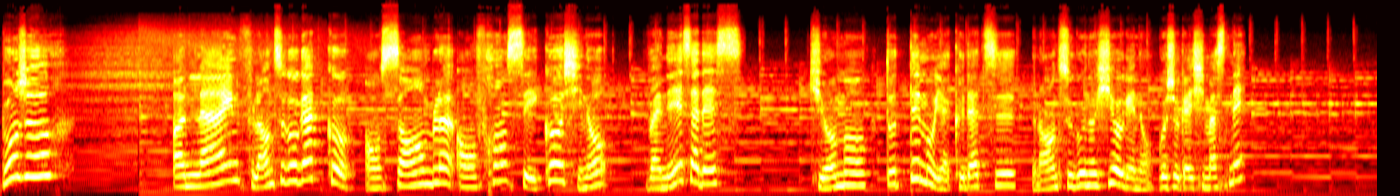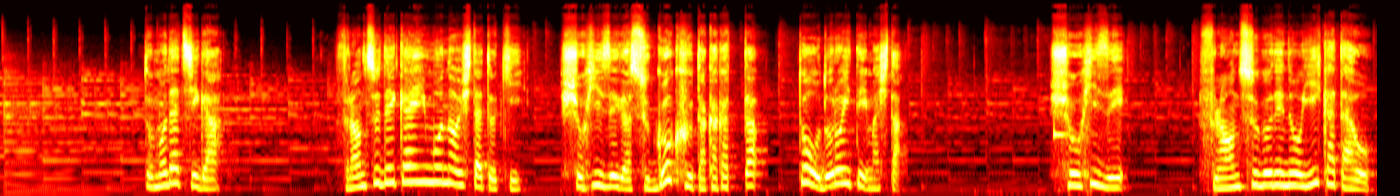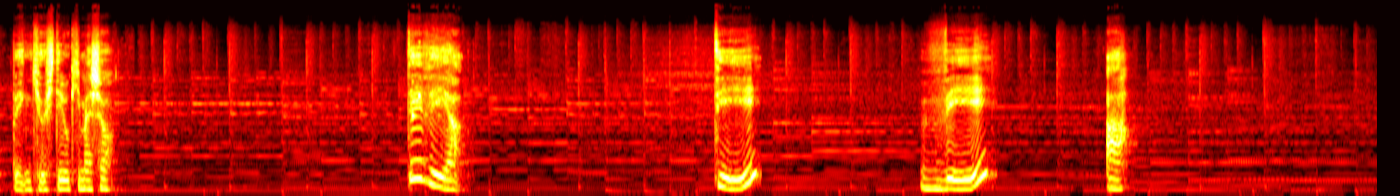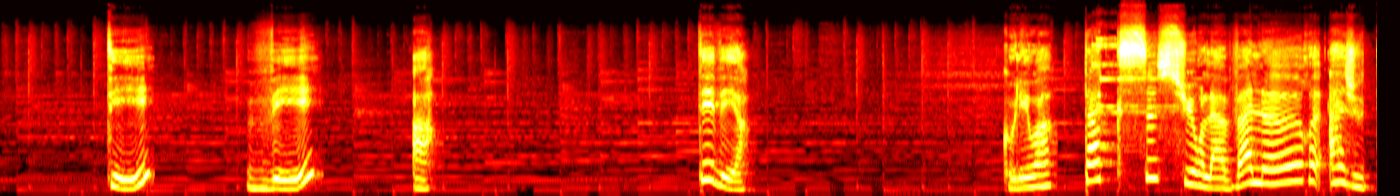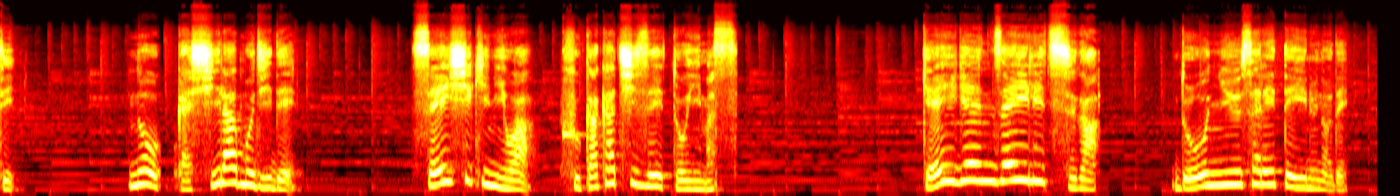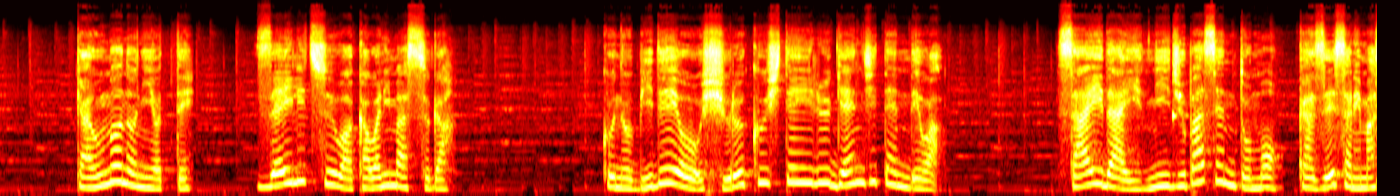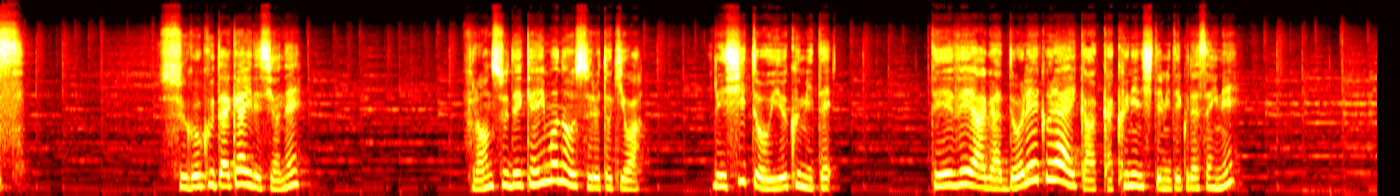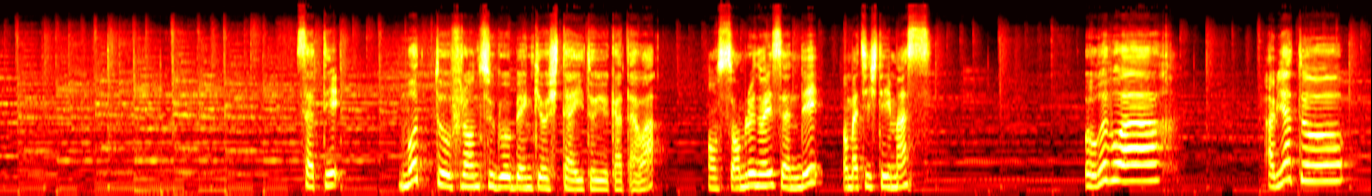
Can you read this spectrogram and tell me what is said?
Bonjour! Online フランス語学校 Ensemble en français 講師のヴァネーサです。今日もとっても役立つフランス語の表現をご紹介しますね。友達がフランスで買い物をしたとき、消費税がすごく高かったと驚いていました。消費税、フランス語での言い方を勉強しておきましょう。TVA T V A T V A TVA これは taxe sur la valeur ajoutée の頭文字で正式には 付加価値税と言います。軽減税率が導入されているので、買うものによって税率は変わりますが、このビデオを収録している現時点では、最大20%も課税されます。すごく高いですよね。フランスで買い物をするときは、レシートをよく見て、TVA がどれくらいか確認してみてくださいね。さて、もっとフランス語を勉強したいという方は、Ensemble のレッスンでお待ちしています。Au revoir! À bientôt!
